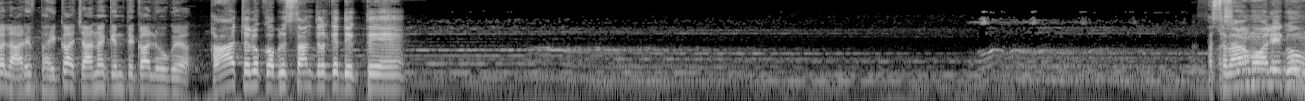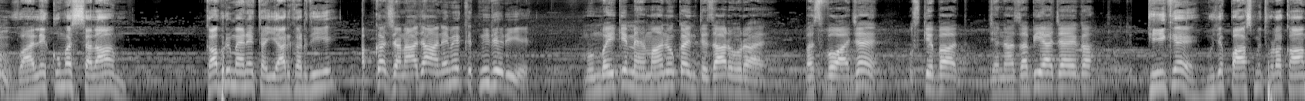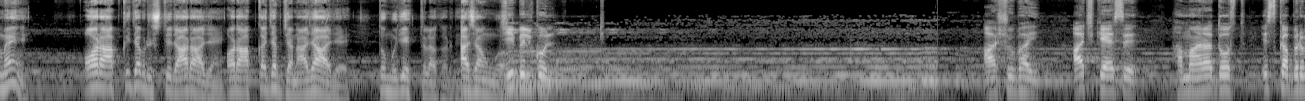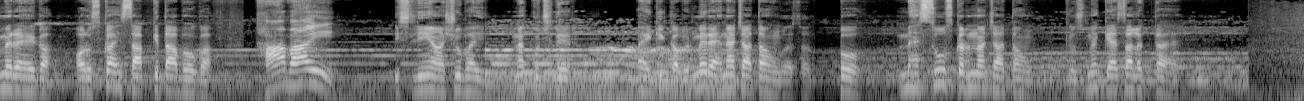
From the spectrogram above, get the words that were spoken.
कल आरिफ भाई का अचानक इंतकाल हो गया। हाँ चलो कब्रिस्तान चल के देखते हैं। अस्सलाम वालेकुम वालेकुम अस्सलाम। कब्र मैंने तैयार कर दी है। आपका जनाजा आने में कितनी देरी है? मुंबई के मेहमानों का इंतज़ार हो रहा है। बस वो आ जाए उसके बाद जनाजा भी आ जाएगा। ठीक है मुझे पास में थोड़ा काम है। और आपके जब रिश्तेदार आ जाएँ और आपका जब जनाजा आ जाए तो मुझे इत्तला कर दे आ जाऊँगा। जी बिल्कुल। आशु भाई आज कैसे? हमारा दोस्त इस कब्र में रहेगा और उसका हिसाब किताब होगा। हाँ भाई। इसलिए आशु भाई मैं कुछ देर भाई की कब्र में रहना चाहता हूँ। तो महसूस करना चाहता हूँ कि उसमें कैसा लगता है।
